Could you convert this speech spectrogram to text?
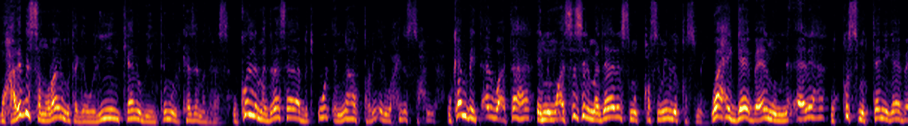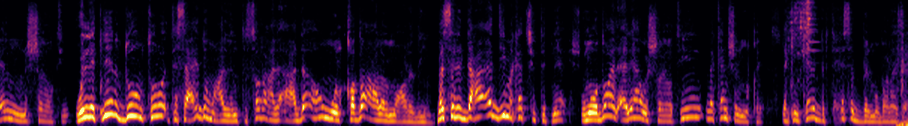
محاربي الساموراي المتجولين كانوا بينتموا لكذا مدرسة وكل مدرسة بتقول إنها الطريق الوحيد الصحيح. وكان بيتقال وقتها إن مؤسسي المدارس منقسمين لقسمين واحد جايب علمه من الآلهة والقسم التاني جايب علمه من الشياطين. والاتنين ادوهم طرق تساعدهم على الانتصار على أعدائهم والقضاء على المعارضين. بس الادعاءات دي ما كانتش بتتناقش وموضوع الآلهة والشياطين ما كانش المقياس لكن كانت بتتحسب بالمبارزات.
